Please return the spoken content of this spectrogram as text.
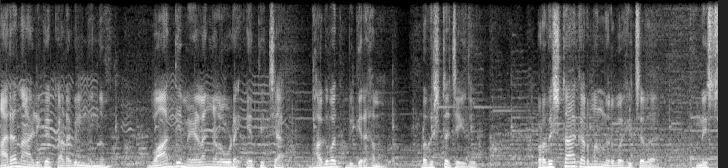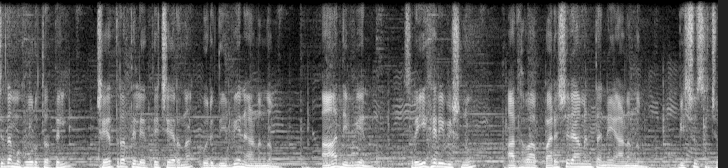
അരനാഴിക കടവിൽ നിന്നും വാദ്യമേളങ്ങളോടെ എത്തിച്ച ഭഗവത് വിഗ്രഹം പ്രതിഷ്ഠ ചെയ്തു. പ്രതിഷ്ഠാകർമ്മം നിർവഹിച്ചത് നിശ്ചിത മുഹൂർത്തത്തിൽ ക്ഷേത്രത്തിൽ എത്തിച്ചേർന്ന ഒരു ദിവ്യനാണെന്നും ആ ദിവ്യൻ ശ്രീഹരി വിഷ്ണു അഥവാ പരശുരാമൻ തന്നെയാണെന്നും വിശ്വസിച്ചു.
